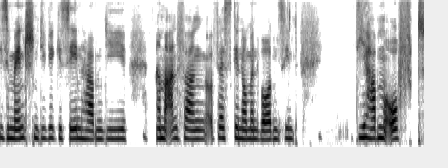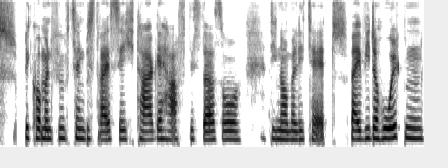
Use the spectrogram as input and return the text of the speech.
diese Menschen, die wir gesehen haben, die am Anfang festgenommen worden sind, die haben oft bekommen 15 bis 30 Tage Haft, ist da so die Normalität. Bei wiederholten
